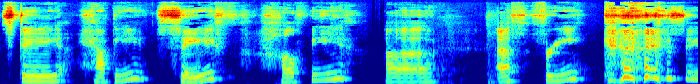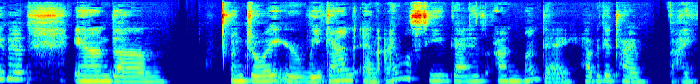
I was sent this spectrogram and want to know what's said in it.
Stay happy, safe, healthy, uh, F free. Can I say that? And um, enjoy your weekend. And I will see you guys on Monday. Have a good time. Bye.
